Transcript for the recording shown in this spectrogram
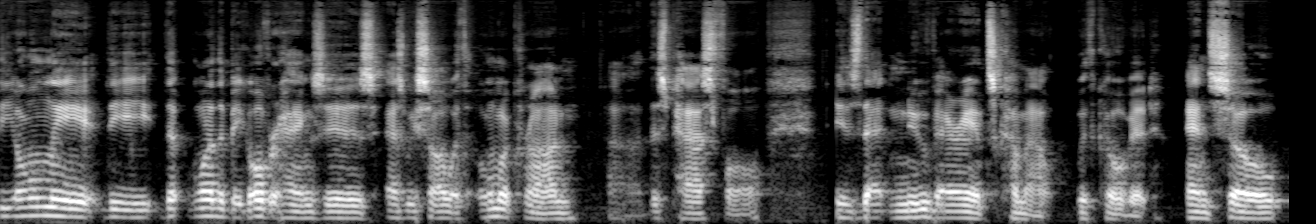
the only the, the, one of the big overhangs is, as we saw with Omicron uh, this past fall, is that new variants come out with COVID, and so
